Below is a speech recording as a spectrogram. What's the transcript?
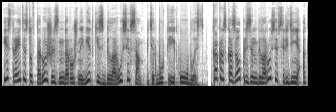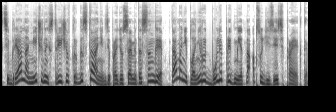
и строительства второй железнодорожной ветки с Беларуси в Санкт-Петербург и область. Как рассказал президент Беларуси, в середине октября намечена их встреча в Кыргызстане, где пройдет саммит СНГ. Там они планируют более предметно обсудить эти проекты.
